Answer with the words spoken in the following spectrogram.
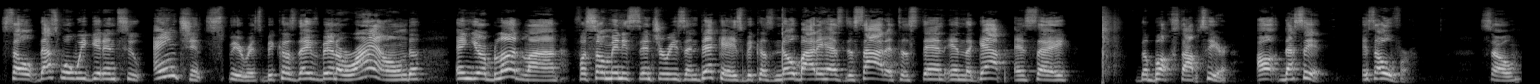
So that's where we get into ancient spirits because they've been around in your bloodline for so many centuries and decades because nobody has decided to stand in the gap and say, the buck stops here. Oh, that's it. It's over. So,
